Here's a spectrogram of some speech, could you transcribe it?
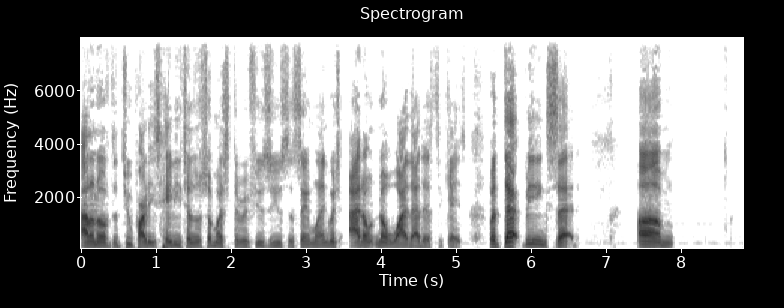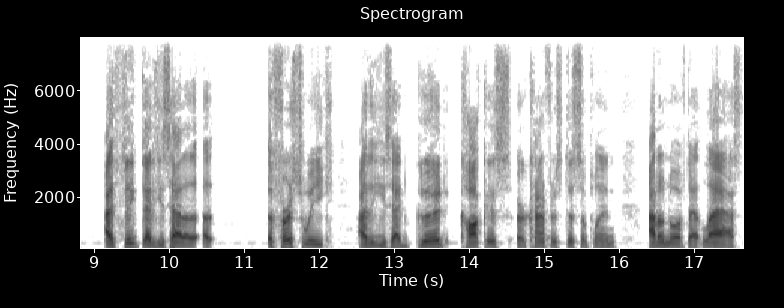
I don't know if the two parties hate each other so much that they refuse to use the same language. I don't know why that is the case. But that being said, um, I think that he's had a, a, a first week. I think he's had good caucus or conference discipline. I don't know if that lasts.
